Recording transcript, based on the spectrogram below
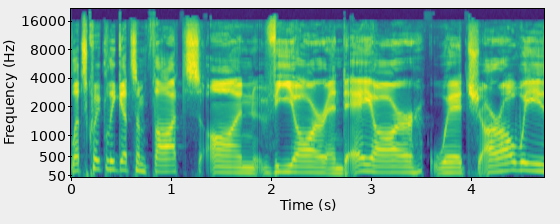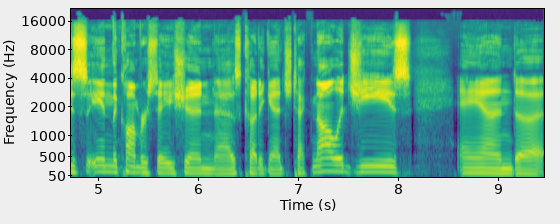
Let's quickly get some thoughts on VR and AR, which are always in the conversation as cutting edge technologies and uh,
